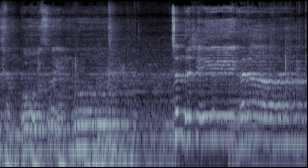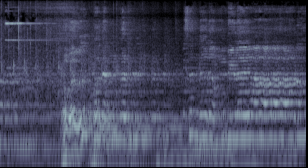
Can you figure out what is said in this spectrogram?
ശംഭോ സ്വയംഭോ. ചന്ദ്രശേഖര ഭവൽപദങ്ങൾ സന്ദനം വിളയാടുക.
